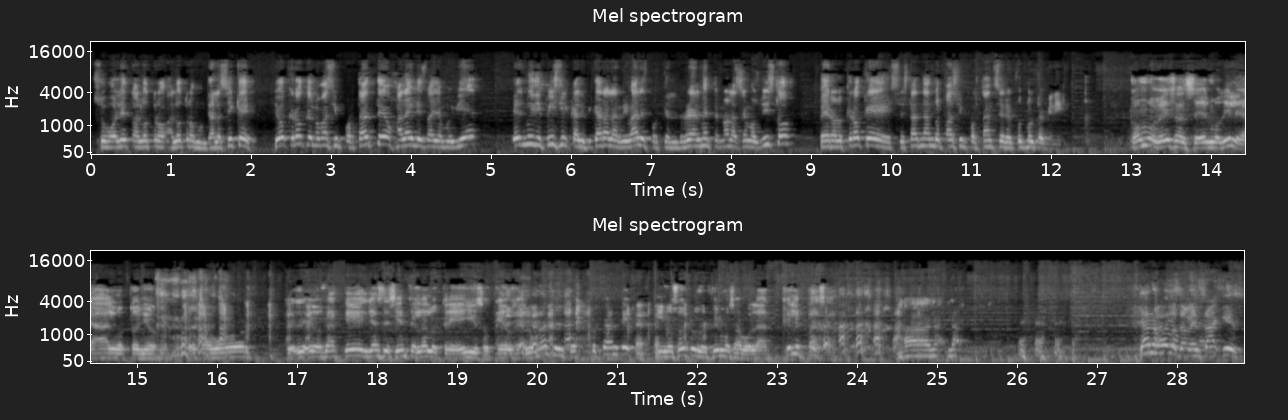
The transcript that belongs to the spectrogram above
su boleto al otro, al otro Mundial. Así que yo creo que es lo más importante, ojalá y les vaya muy bien. Es muy difícil calificar a las rivales porque realmente no las hemos visto, pero creo que se están dando pasos importantes en el fútbol femenil. ¿Cómo ves, Anselmo? Dile algo, Toño, por favor. O sea, que ya se siente Lalo Treyes o qué? O sea, lo más importante y nosotros nos fuimos a volar. ¿Qué le pasa? Ah, no, no. ya no voy Vamos a mensajes.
